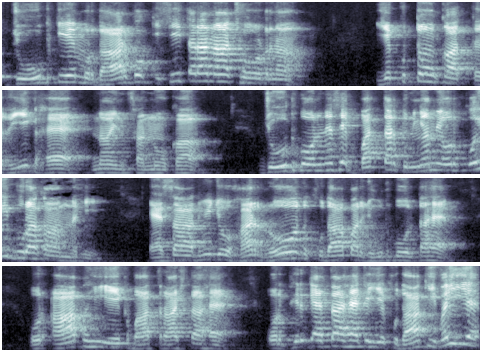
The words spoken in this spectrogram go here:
झूठ के मुर्दार को किसी तरह ना छोड़ना, ये कुत्तों का तरीक है, ना इंसानों का। झूठ बोलने से बदतर दुनिया में और कोई बुरा काम नहीं। ऐसा आदमी जो हर रोज खुदा पर झूठ बोलता है और आप ही एक बात तराशता है और फिर कहता है कि ये खुदा की वही है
